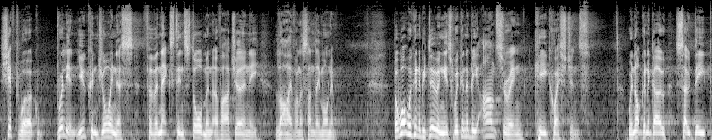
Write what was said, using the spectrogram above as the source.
shift work, brilliant. You can join us for the next installment of our journey live on a Sunday morning. But what we're going to be doing is we're going to be answering key questions. We're not going to go so deep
